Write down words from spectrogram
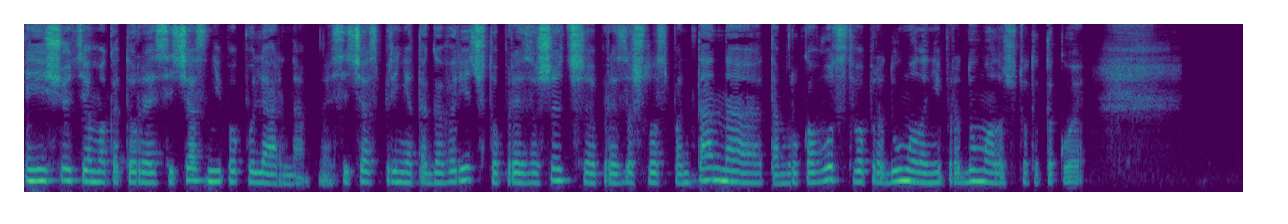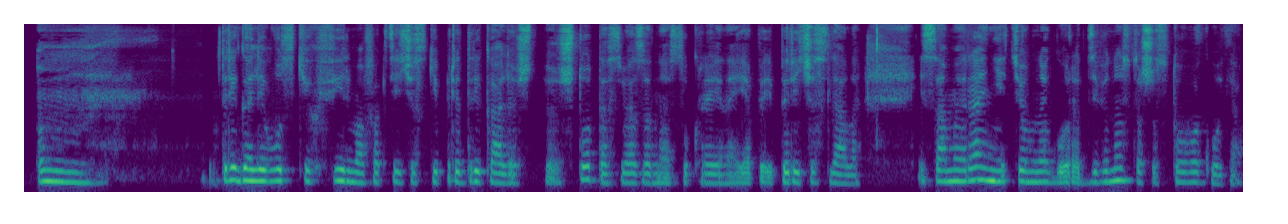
И еще тема, которая сейчас не популярна. Сейчас принято говорить, что произошедшее произошло спонтанно, там руководство продумало, не продумало, что-то такое. Три голливудских фильма фактически предрекали что-то, связанное с Украиной. Я перечисляла. И самый ранний «Темный город» 96 -го года.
